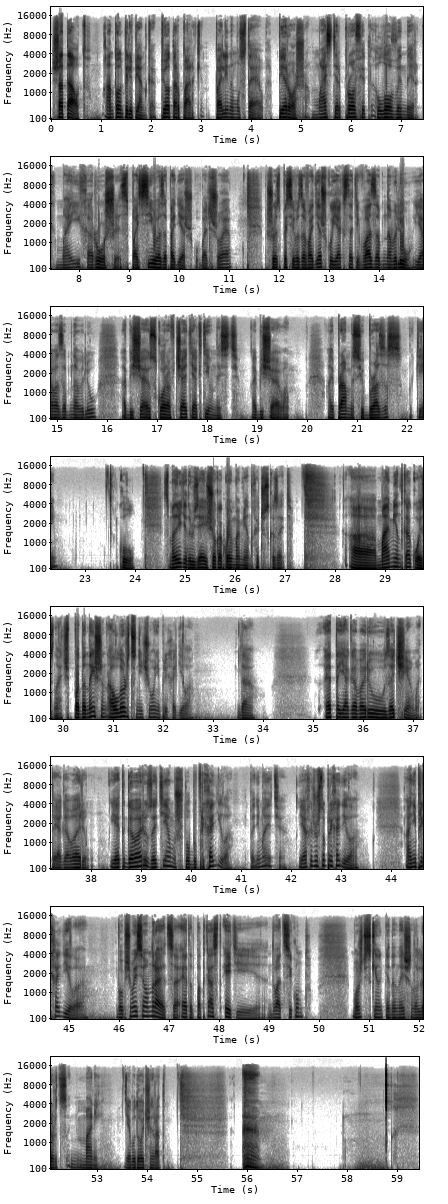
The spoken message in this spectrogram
Шатаут. Антон Пилипенко, Петр Паркин, Полина Мустаева, Пироша, Мастер Профит, Лов Энерг. Мои хорошие, спасибо за поддержку большое. Большое спасибо за поддержку. Я, кстати, возобновлю. Я возобновлю. Обещаю скоро в чате активность. Обещаю вам. I promise you, brothers. Okay? Cool. Смотрите, друзья, еще какой момент хочу сказать. А, момент какой, значит? По Donation Alerts ничего не приходило. Да. Это я говорю, зачем это я говорю? Я это говорю за тем, чтобы приходило. Понимаете? Я хочу, чтобы приходило. А не приходило. В общем, если вам нравится этот подкаст, эти 20 секунд, можете скинуть мне Donation Alerts Money. Я буду очень рад.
